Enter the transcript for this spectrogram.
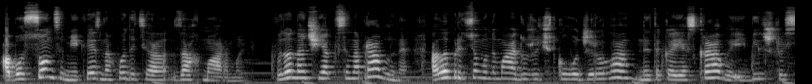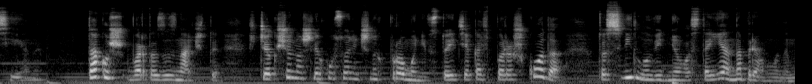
або з сонцем, яке знаходиться за хмарами. Воно, наче як все направлене, але при цьому немає дуже чіткого джерела, не таке яскраве і більш розсіяне. Також варто зазначити, що якщо на шляху сонячних променів стоїть якась перешкода, то світло від нього стає напрямленим.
